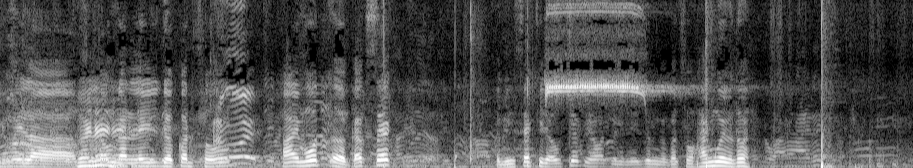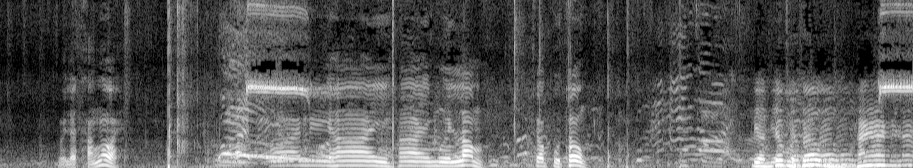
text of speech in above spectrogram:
như vậy là lên. thông đã lấy được con số 21 ở các set ở những set thi đấu trước thì họ chỉ dừng ở con số 20 mà thôi. Vậy là thắng rồi. 22 2 15 cho phổ thông Điểm cho phổ thông 22 15.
